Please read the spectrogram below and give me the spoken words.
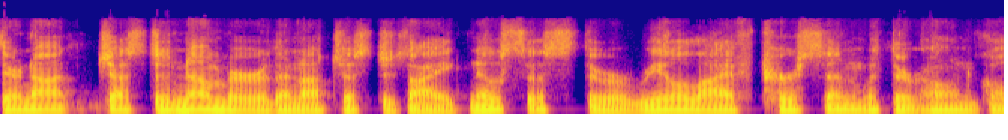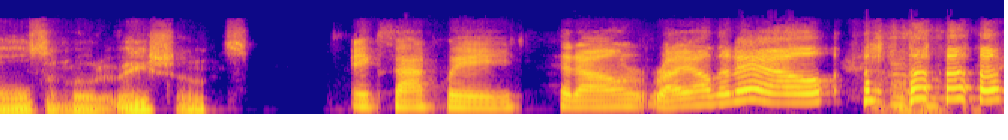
They're not just a number, they're not just a diagnosis. They're a real live person with their own goals and motivations. Exactly. Hit on right on the nail.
